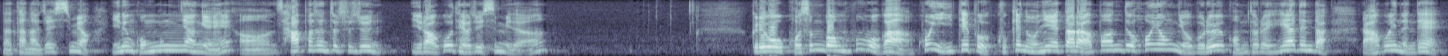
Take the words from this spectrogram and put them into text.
나타나져 있으며 이는 공급량의 어, 4% 수준이라고 되어져 있습니다. 그리고 고순범 후보가 코인 ETF 국회 논의에 따라 펀드 허용 여부를 검토를 해야 된다라고 했는데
